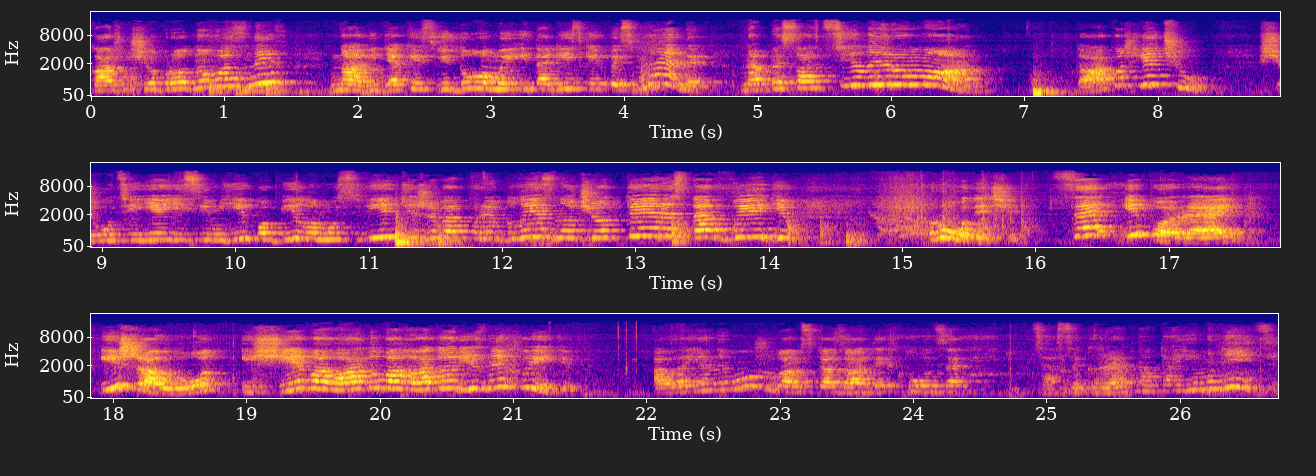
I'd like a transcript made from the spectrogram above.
Кажуть, що про одного з них навіть якийсь відомий італійський письменник написав цілий роман. Також я чув, що у цієї сім'ї по білому світі живе приблизно 400 видів родичів. Це і порей, і шалот, і ще багато-багато різних видів. Але я не можу вам сказати, хто це. Це секретна таємниця.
